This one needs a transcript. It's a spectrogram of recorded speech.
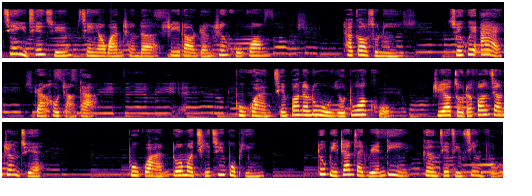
千与千寻想要完成的是一道人生弧光，他告诉你，学会爱，然后长大。不管前方的路有多苦，只要走的方向正确，不管多么崎岖不平，都比站在原地更接近幸福。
